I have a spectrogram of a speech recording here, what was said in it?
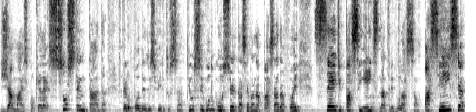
jamais, porque ela é sustentada pelo poder do Espírito Santo. E o segundo conselho da semana passada foi sede pacientes na tribulação. Paciência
